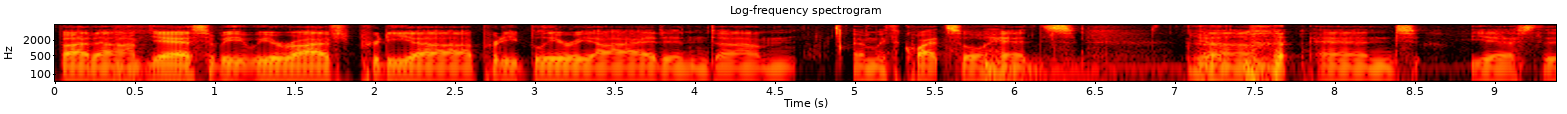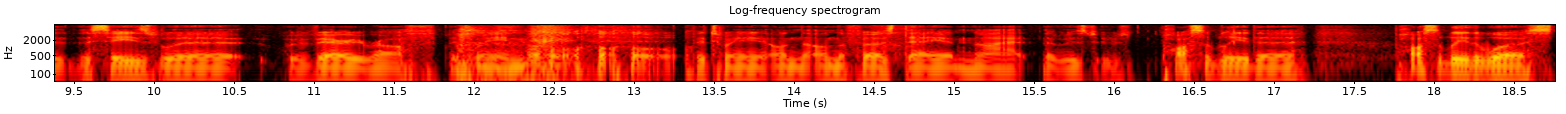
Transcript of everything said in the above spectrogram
But um, yeah, so we, we arrived pretty uh, pretty bleary eyed and um, and with quite sore heads. Yeah. Um, and yes, the the seas were were very rough between between on the, on the first day and night. It was it was possibly the possibly the worst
